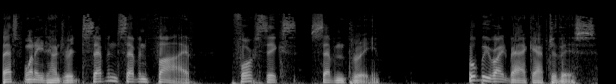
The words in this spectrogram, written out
That's 1 800 775 4673. We'll be right back after this.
